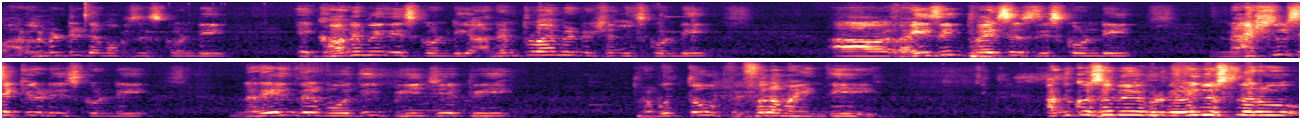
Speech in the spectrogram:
పార్లమెంటరీ డెమోక్రసీ తీసుకోండి ఎకానమీ తీసుకోండి అన్ఎంప్లాయ్మెంట్ విషయం తీసుకోండి రైజింగ్ ప్రైసెస్ తీసుకోండి నేషనల్ సెక్యూరిటీ తీసుకోండి. నరేంద్ర మోదీ బీజేపీ ప్రభుత్వం విఫలమైంది. అందుకోసం ఇప్పుడు మీరు ఏం చూస్తున్నారు?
